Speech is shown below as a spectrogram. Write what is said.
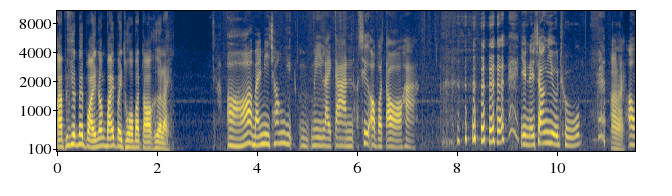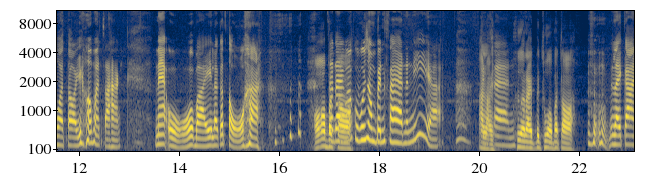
อะพี่ยุทธไม่ปล่อยน้องไบร์ทไปทัวร์อบตคืออะไร อ๋อไบร์ทมีช่องอยู่มีรายการชื่ออบตค่ะ อยู่ในช่อง YouTube อะไรอบตย่อมาจาก แม่โอไบร์ทแล้วก็โตค่ะ อ๋ออบแสตดงว่าคุณผู้ชมเป็นแฟนนั่นนี่อะอะไรเป็นแฟน คืออะไรไปทัวร์อบต รายการ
